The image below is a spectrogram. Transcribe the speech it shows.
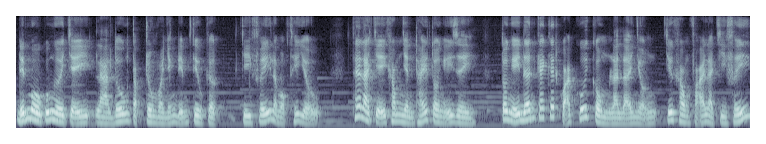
Điểm mù của người chị là luôn tập trung vào những điểm tiêu cực, chi phí là một thí dụ. Thế là chị không nhìn thấy tôi nghĩ gì tôi nghĩ đến cái kết quả cuối cùng là lợi nhuận, chứ không phải là chi phí.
